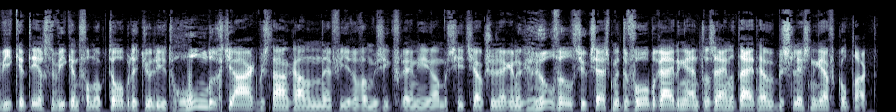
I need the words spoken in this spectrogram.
weekend, eerste weekend van oktober. Dat jullie het 100-jarig bestaan gaan vieren van muziekvereniging Amicitia. Ik zou zeggen nog heel veel succes met de voorbereidingen. En ter zijn tijd hebben we beslist nog even contact.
